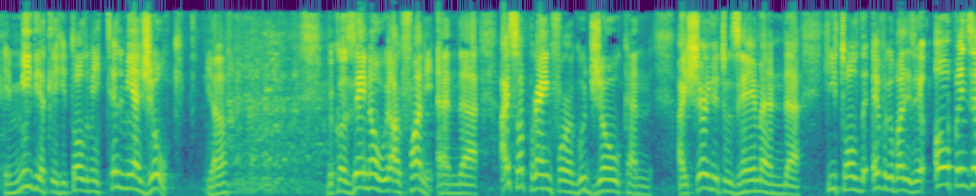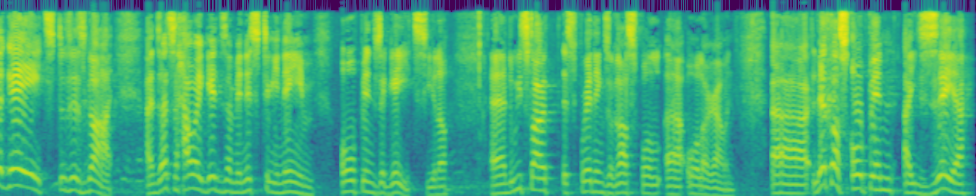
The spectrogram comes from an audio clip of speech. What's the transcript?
Immediately he told me, "Tell me a joke," you know. because they know we are funny. And uh, I started praying for a good joke, and I shared it with him, and uh, he told everybody, "They open the gates to this guy," and that's how I get the ministry name, Open the Gates." You know. And we start spreading the gospel uh, all around. Uh, let us open Isaiah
